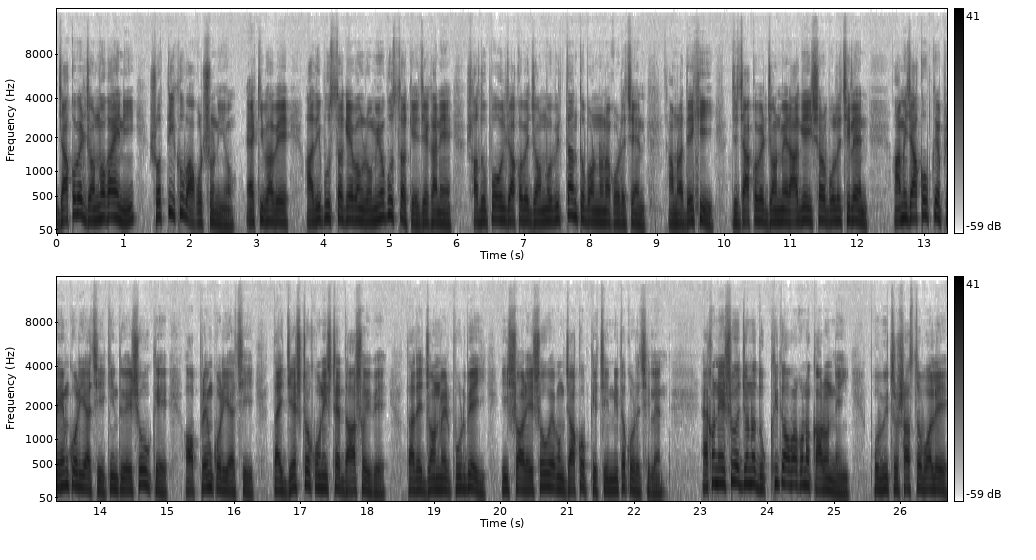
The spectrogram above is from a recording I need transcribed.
জাকবের জন্মকাহিনী সত্যিই খুব আকর্ষণীয়। একইভাবে আদি পুস্তকে এবং রোমিও পুস্তকে যেখানে সাধু পৌল জাকবের জন্মবৃত্তান্ত বর্ণনা করেছেন, আমরা দেখি যে জাকবের জন্মের আগে ঈশ্বর বলেছিলেন আমি জাকবকে প্রেম করিয়াছি, কিন্তু এসৌকে অপ্রেম করিয়াছি। তাই জ্যেষ্ঠ কনিষ্ঠের দাস হইবে। তাদের জন্মের পূর্বেই ঈশ্বর এসৌ এবং জাকবকে চিহ্নিত করেছিলেন। এখন এসৌয়ের জন্য দুঃখিত হওয়ার কোনো কারণ নেই। পবিত্র শাস্ত্র বলে,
